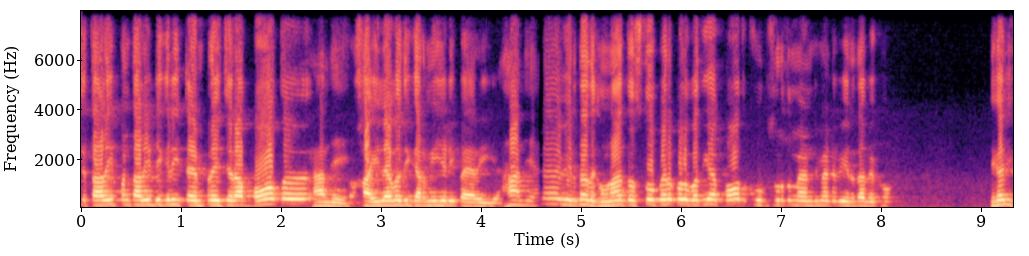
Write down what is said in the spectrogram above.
44 45 ਡਿਗਰੀ ਟੈਂਪਰੇਚਰ ਆ ਬਹੁਤ ਹਾਂਜੀ। ਹਾਈ ਲੈਵਲ ਦੀ ਗਰਮੀ ਜਿਹੜੀ ਪੈ ਰਹੀ ਆ। ਹਾਂਜੀ। ਇਹ ਵੀਰ ਦਾ ਦਿਖਾਉਣਾ ਦੋਸਤੋ ਬਿਲਕੁਲ ਵਧੀਆ ਬਹੁਤ ਖੂਬਸੂਰਤ ਮੈਨੇਜਮੈਂਟ ਵੀਰ ਦਾ ਵੇਖੋ। ਠੀਕ ਆ ਜੀ?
